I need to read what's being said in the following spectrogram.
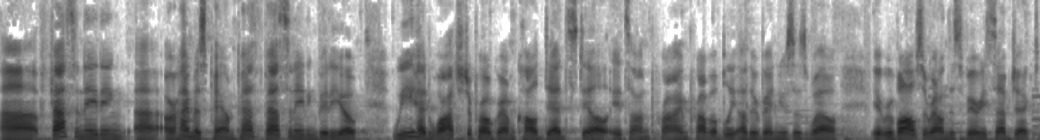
Uh, fascinating, uh, or hi, Miss Pam. Fascinating video. We had watched a program called Dead Still. It's on Prime, probably other venues as well. It revolves around this very subject,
